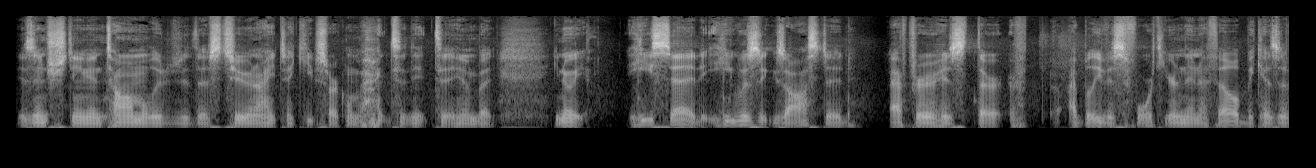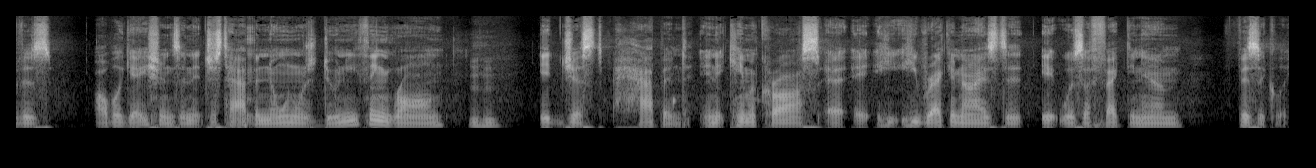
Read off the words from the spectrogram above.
is interesting, and Tom alluded to this too. And I hate to keep circling back to to him, but you know, he said he was exhausted after his third, I believe his fourth year in the NFL because of his obligations, and it just happened. No one was doing anything wrong. Mm-hmm. It just happened, and it came across. Uh, he, he recognized that it was affecting him physically,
